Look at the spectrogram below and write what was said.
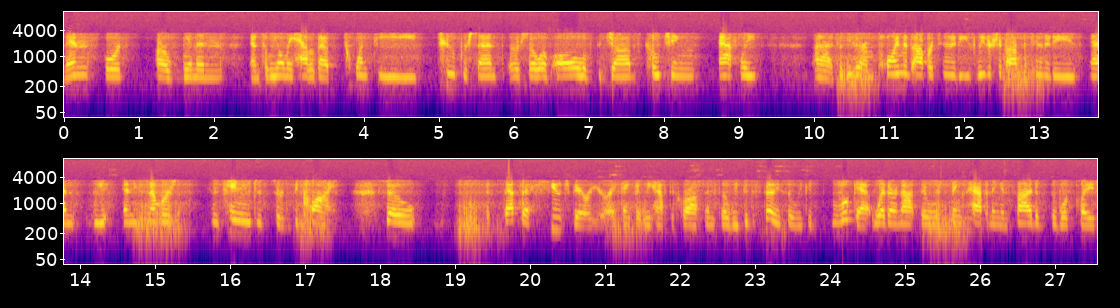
men's sports are women, and so we only have about 22% or so of all of the jobs coaching athletes. Uh, so these are employment opportunities, leadership opportunities, and we and these numbers continue to sort of decline. So that's a huge barrier, I think, that we have to cross. And so we did the study so we could look at whether or not there were things happening inside of the workplace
